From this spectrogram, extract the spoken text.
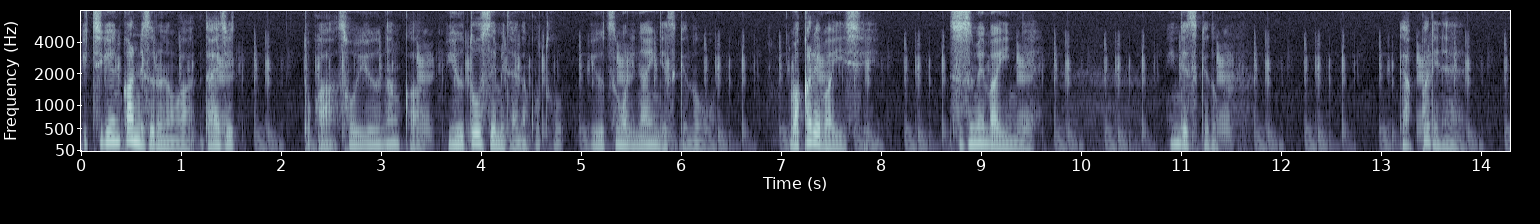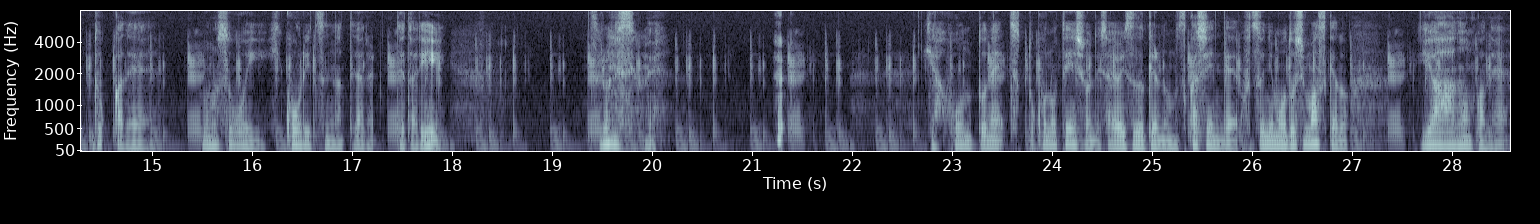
一元管理するのが大事っとかそういうなんか優等生みたいなこと言うつもりないんですけど分かればいいし進めばいいんでいいんですけどやっぱりねどっかでものすごい非効率になってたりするんですよね。いやほんとねちょっとこのテンションで喋り続けるの難しいんで普通に戻しますけどいやーなんかね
